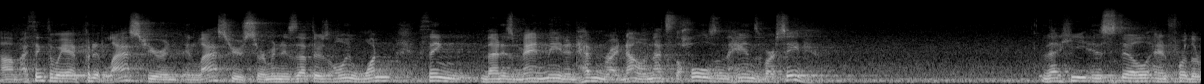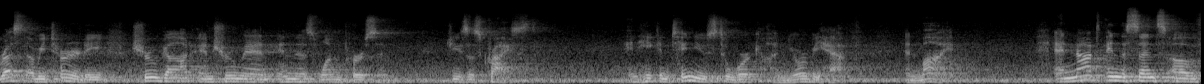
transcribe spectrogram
Um, I think the way I put it last year in, in last year's sermon is that there's only one thing that is man made in heaven right now, and that's the holes in the hands of our Savior. That he is still, and for the rest of eternity, true God and true man in this one person, Jesus Christ. And he continues to work on your behalf and mine. And not in the sense of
